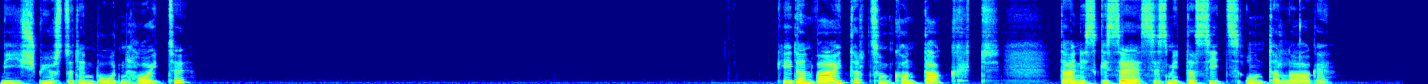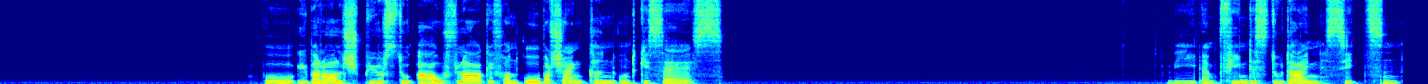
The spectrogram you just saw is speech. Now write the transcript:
Wie spürst du den Boden heute? Geh dann weiter zum Kontakt deines Gesäßes mit der Sitzunterlage. Wo überall spürst du Auflage von Oberschenkeln und Gesäß? Wie empfindest du dein Sitzen?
